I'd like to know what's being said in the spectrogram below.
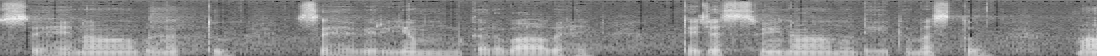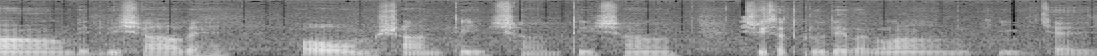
सहना सह वीर्यं करवावहै तेजस्विनामधीतमस्तु माँ ओम शांति शांति शांति श्री सदगुरुदेव भगवान की जय।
